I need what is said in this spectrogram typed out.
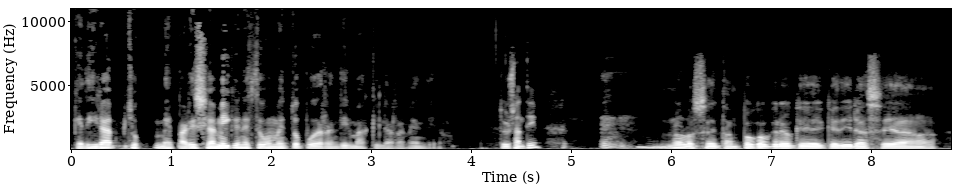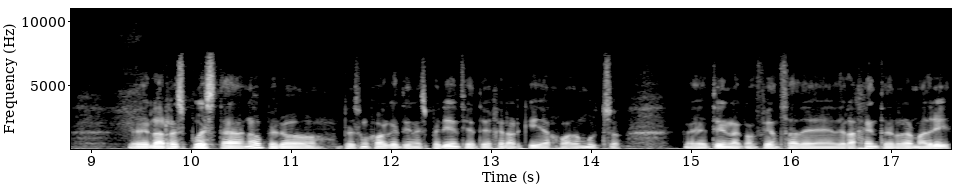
Kedira, yo, me parece a mí que en este momento puede rendir más que Larramendi, ¿no? ¿Tú, Santi? No lo sé, tampoco creo que, que Dira sea eh, la respuesta, ¿no? Pero, pero es un jugador que tiene experiencia, tiene jerarquía, ha jugado mucho, eh, tiene la confianza de, de la gente del Real Madrid.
